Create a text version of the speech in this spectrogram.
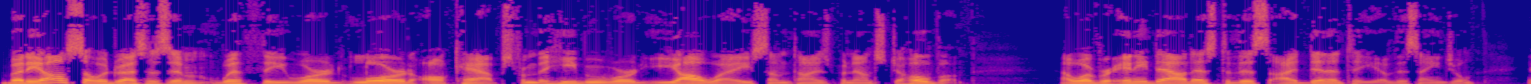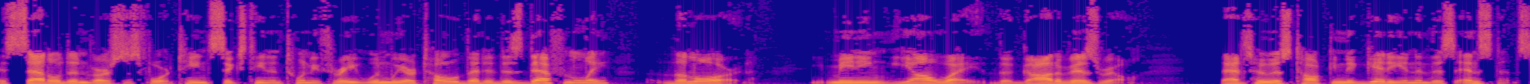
But he also addresses him with the word Lord, all caps, from the Hebrew word Yahweh, sometimes pronounced Jehovah. However, any doubt as to this identity of this angel is settled in verses 14, 16, and 23 when we are told that it is definitely the Lord, meaning Yahweh, the God of Israel. That's who is talking to Gideon in this instance.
